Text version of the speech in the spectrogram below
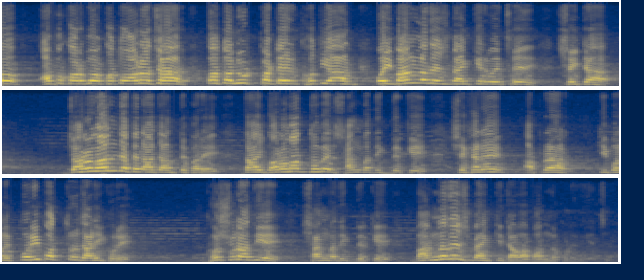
অপকর্ম, কত অনাচার, কত লুটপাটের খতিয়ান ওই বাংলাদেশ ব্যাংকে রয়েছে, সেইটা জনগণ যাতে না জানতে পারে, তাই গণমাধ্যমের সাংবাদিকদেরকে সেখানে আপনার, কি বলে, পরিপত্র জারি করে ঘোষণা দিয়ে সাংবাদিকদেরকে বাংলাদেশ ব্যাংকে যাওয়া বন্ধ করে দিয়েছে।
